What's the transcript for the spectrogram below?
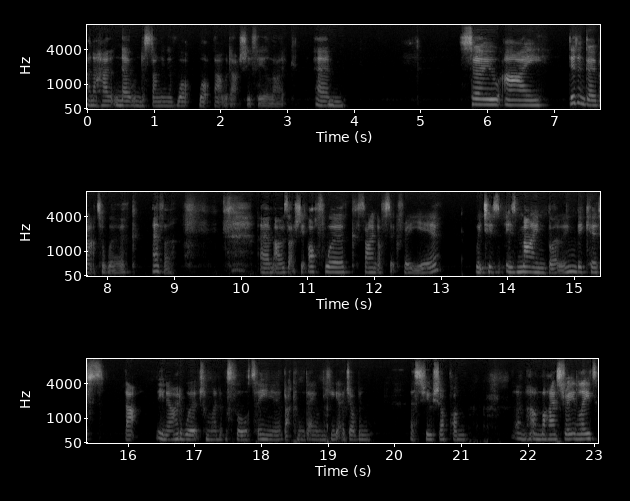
and I had no understanding of what, what that would actually feel like. Um, so I didn't go back to work ever. Um, I was actually off work, signed off sick for a year, which is is mind blowing because that you know I'd worked from when I was fourteen, you know, back in the day when you can get a job in a shoe shop on um, on the high street in Leeds,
